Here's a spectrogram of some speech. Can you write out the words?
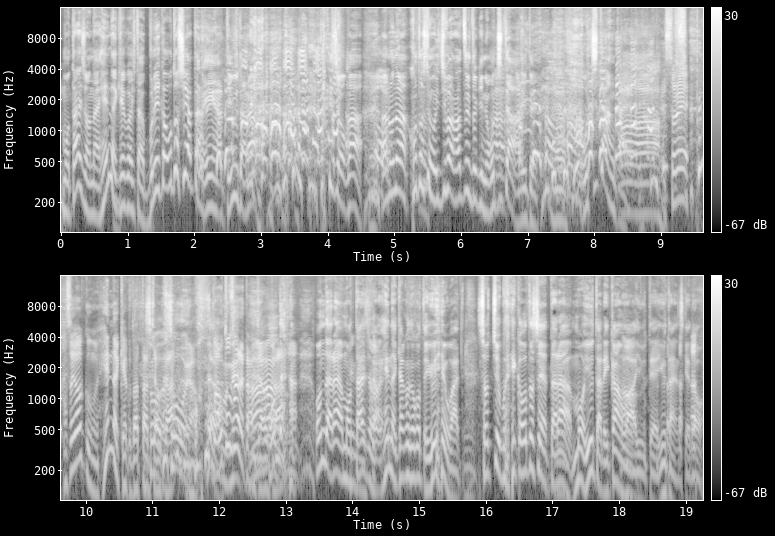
もう大将な、変な客が来たらブレーカー落としやったらええんやって言うたら、大将が、あのな、今年も一番暑い時に落ちた、言うて、落ちたんかい。それ長谷川君変な客だったんちゃうかそうや落とされたんちゃうかほんだら、もう大将変な客のこと言えんわって。しょっちゅうブレーカー落としやったら、もう言うたらいかんわ、言うて、言うたんですけど。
